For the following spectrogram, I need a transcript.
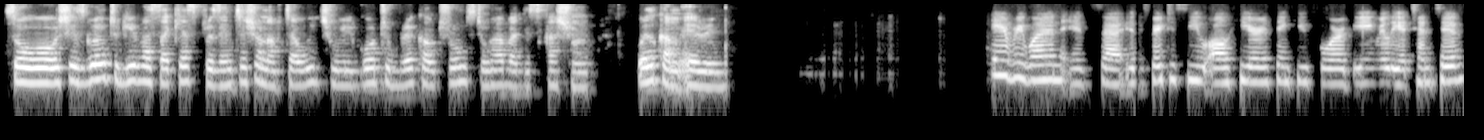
So she's going to give us a case presentation after which we'll go to breakout rooms to have a discussion. Welcome, Erin. Hey everyone, it's uh, it's great to see you all here. Thank you for being really attentive.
